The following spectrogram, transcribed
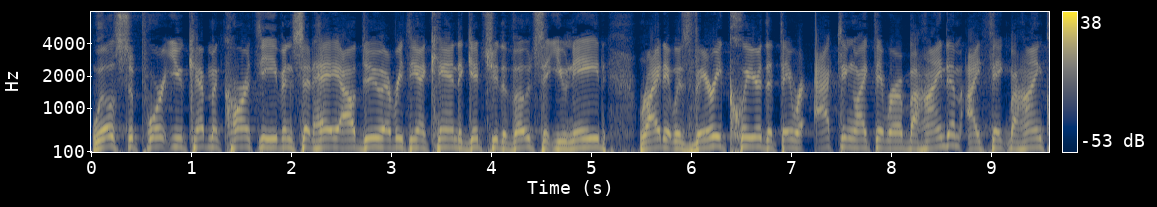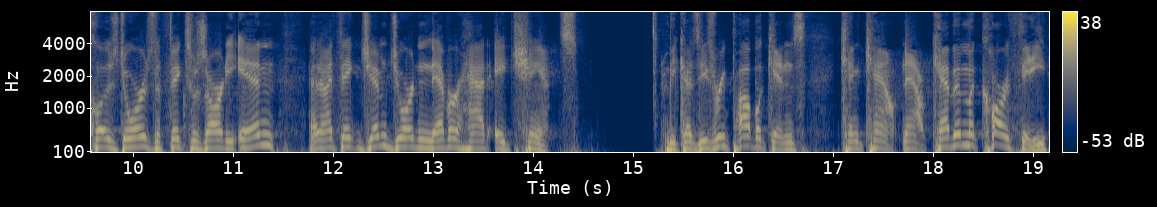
we'll support you. Kevin McCarthy even said, hey, I'll do everything I can to get you the votes that you need. Right? It was very clear that they were acting like they were behind him. I think behind closed doors, the fix was already in. And I think Jim Jordan never had a chance because these Republicans can count. Now, Kevin McCarthy,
